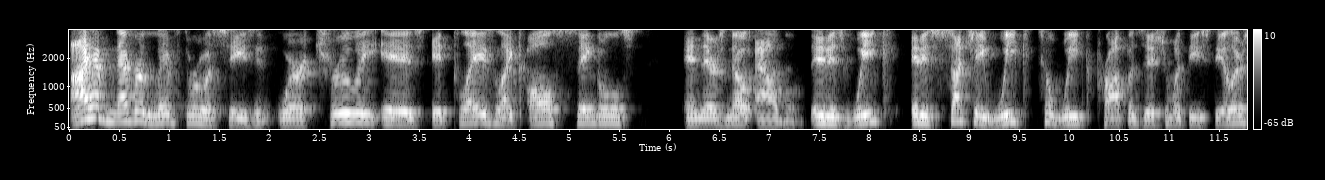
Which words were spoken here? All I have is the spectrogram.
I have never lived through a season where it truly is, it plays like all singles and there's no album. It is weak. It is such a week to week proposition with these Steelers.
